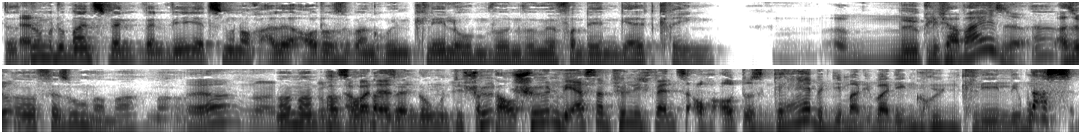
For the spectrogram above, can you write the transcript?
Das, du meinst, wenn, wenn wir jetzt nur noch alle Autos über den grünen Klee loben würden, würden wir von denen Geld kriegen. Möglicherweise. Also versuchen wir mal. Mal- Ja, Machen wir ein paar Sondersendungen, die schön, verkaufen. schön wäre es natürlich, wenn es auch Autos gäbe, die man über den grünen Klee leben Das,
